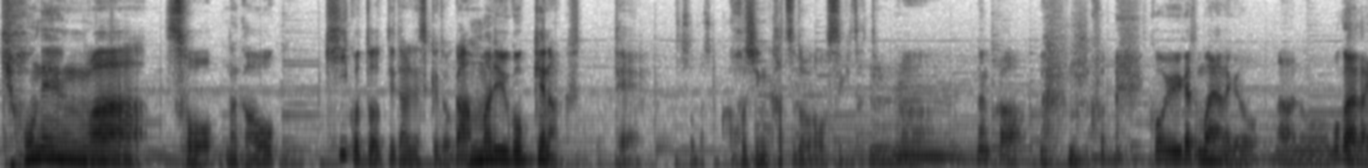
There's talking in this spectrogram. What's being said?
去年はそう。なんか大きいことって言ったらあれですけどがあんまり動けなくってそうかそうか。個人活動が多すぎたというか、うん。なんか ここういう言い方もあれなんだけどあの僕らが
